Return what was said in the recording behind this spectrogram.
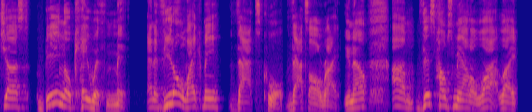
just being okay with me. And if you don't like me, that's cool, that's all right, you know? Um, this helps me out a lot. Like,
